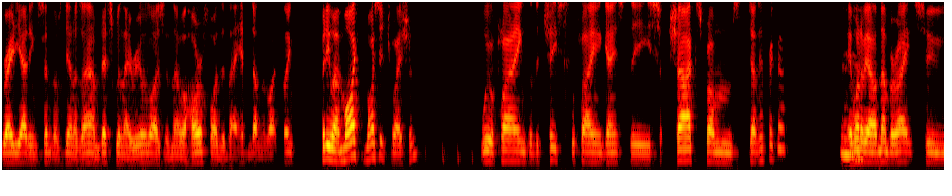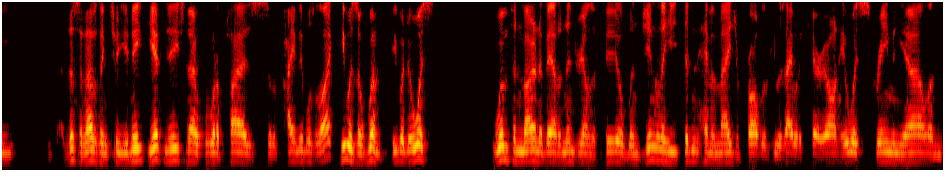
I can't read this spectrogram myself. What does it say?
radiating symptoms down his arm. That's when they realised and they were horrified that they hadn't done the right thing. But anyway, my my situation we were playing for the Chiefs, were playing against the Sharks from South Africa. Mm-hmm. And one of our number eights, who this is another thing too, you need, you, you need to know what a player's sort of pain levels are like. He was a wimp. He would always wimp and moan about an injury on the field when generally he didn't have a major problem. He was able to carry on. He always scream and yell and,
